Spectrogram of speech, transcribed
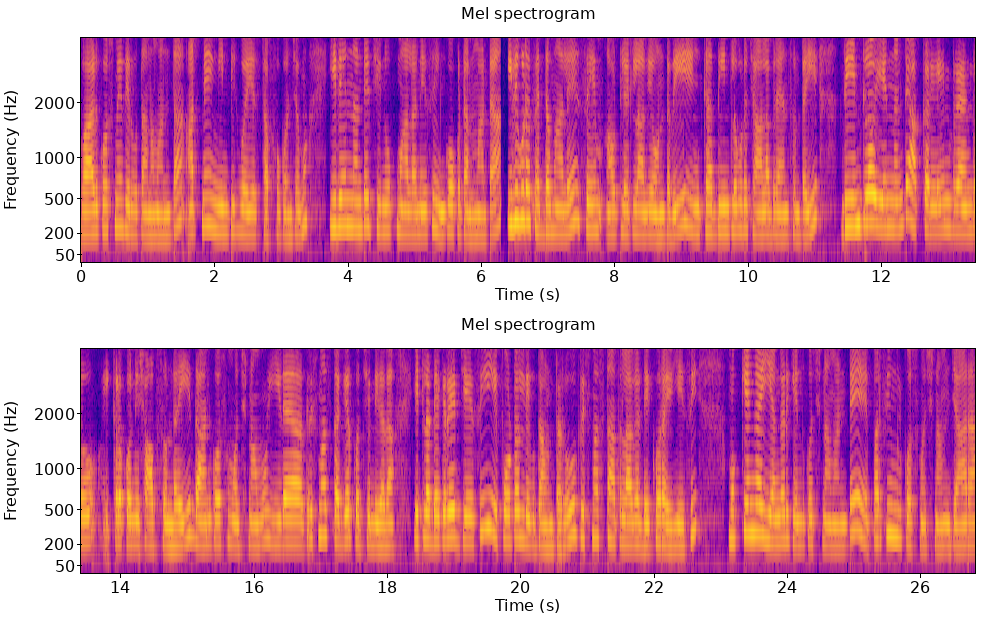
వాడి కోసమే తిరుగుతాను అంతా. అట్నే ఇంటికి పోయే స్టఫ్ కొంచెము. ఇదేంటంటే చినుక్ మాల్ అనేసి ఇంకొకటి అనమాట ఇది కూడా పెద్ద మాలే సేమ్ అవుట్లెట్ లాగే ఉంటుంది. ఇంకా దీంట్లో కూడా చాలా బ్రాండ్స్ ఉంటాయి. దీంట్లో ఏంటంటే అక్కడ లేని బ్రాండ్ ఇక్కడ కొన్ని షాప్స్ ఉన్నాయి దానికోసం వచ్చినాము. ఈడ క్రిస్మస్ దగ్గరకు వచ్చింది కదా. ఇట్లా డెకరేట్ చేసి ఫోటోలు దిగుతూ ఉంటారు. క్రిస్మస్ తాతలాగా డెకోర్ అయ్యేసి ముఖ్యంగా ఈ అంగడికి ఎందుకు వచ్చినామంటే పర్ఫ్యూమ్ల కోసం వచ్చినాం. జారా.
